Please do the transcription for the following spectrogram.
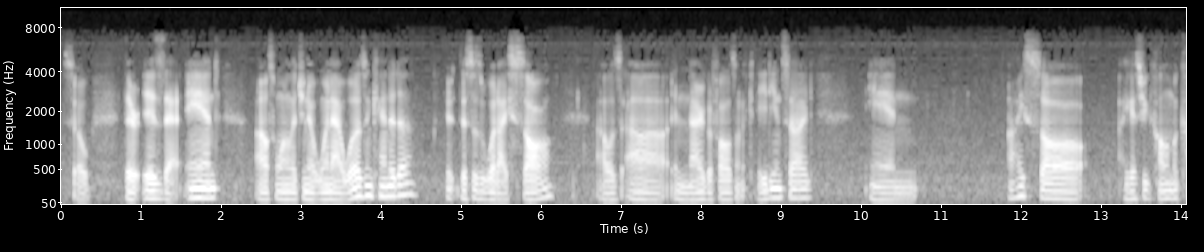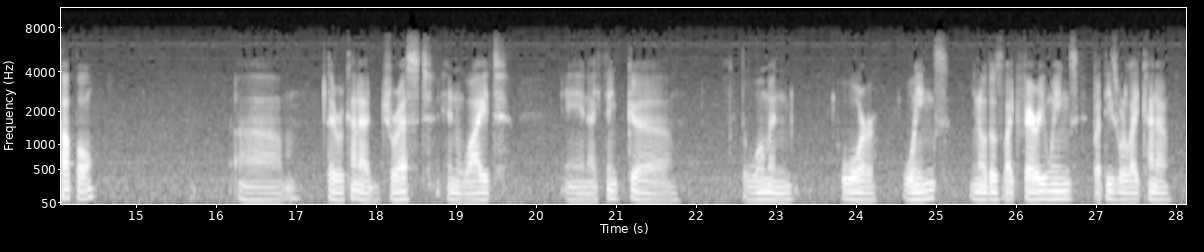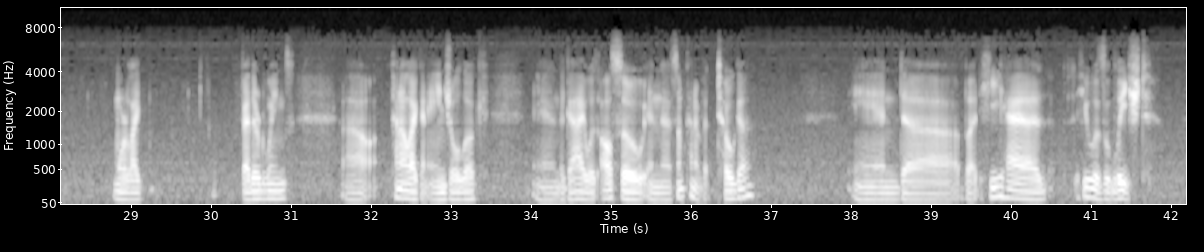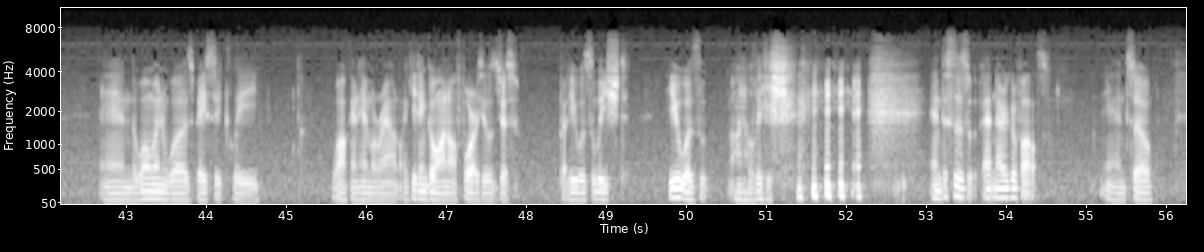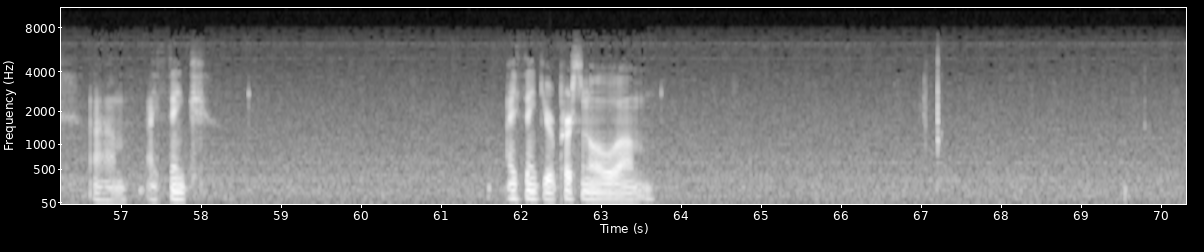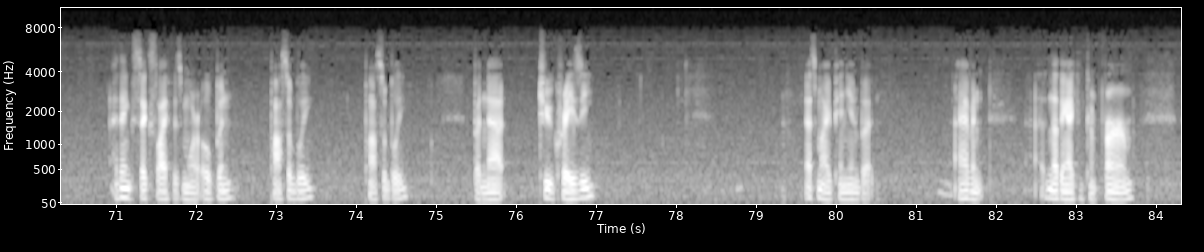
So there is that. And I also want to let you know when I was in Canada, this is what I saw. I was uh, in Niagara Falls on the Canadian side, and I saw I guess you could call them a couple. Um, they were kind of dressed in white, and I think uh, the woman wore wings, you know, those like fairy wings, but these were like kind of more like feathered wings, uh, kind of like an angel look. And the guy was also in uh, some kind of a toga, and uh, but he had he was leashed and the woman was basically walking him around. Like he didn't go on all fours. He was just, but he was leashed. He was on a leash. and this is at Niagara Falls. And so, um, I think, I think your personal um, I think sex life is more open possibly, possibly, but not too crazy. That's my opinion, but I haven't, nothing I can confirm,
